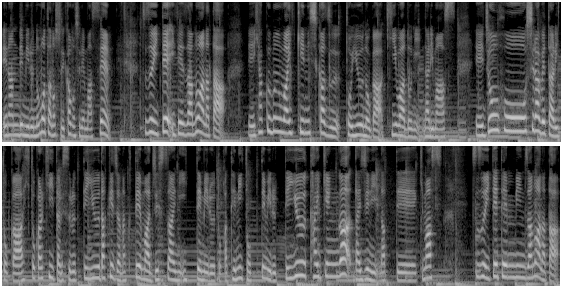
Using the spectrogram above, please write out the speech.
選んでみるのも楽しいかもしれません。続いて伊手座のあなた。百聞は一見にしかずというのがキーワードになります。えー、情報を調べたりとか人から聞いたりするっていうだけじゃなくて、まあ、実際に行ってみるとか手に取ってみるっていう体験が大事になってきます。続いて天秤座のあなた、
